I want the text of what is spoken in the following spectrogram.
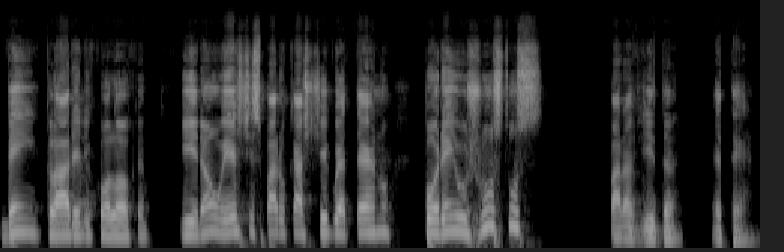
bem claro ele coloca: irão estes para o castigo eterno, porém os justos para a vida eterna.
